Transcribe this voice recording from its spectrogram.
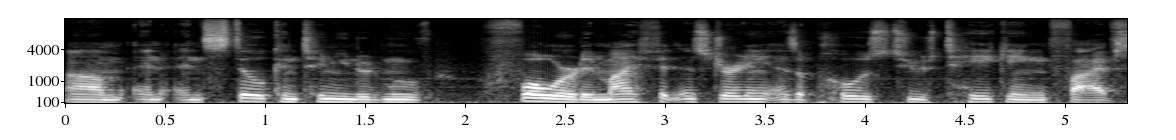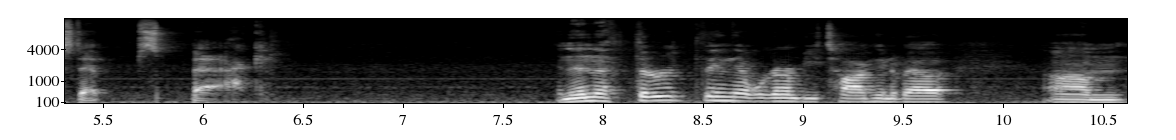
um, and and still continue to move forward in my fitness journey as opposed to taking five steps back. And then the third thing that we're going to be talking about um,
